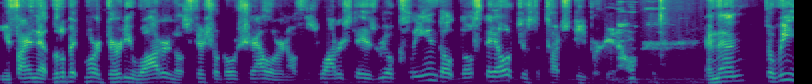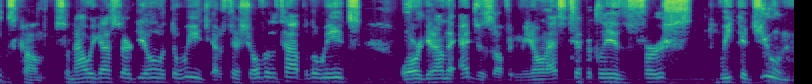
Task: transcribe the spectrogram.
you find that little bit more dirty water and those fish will go shallower. Now, if this water stays real clean, they'll, they'll stay out just a touch deeper, you know. And then the weeds come. So now we got to start dealing with the weeds. Got to fish over the top of the weeds or get on the edges of them. You know, that's typically the first week of June.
